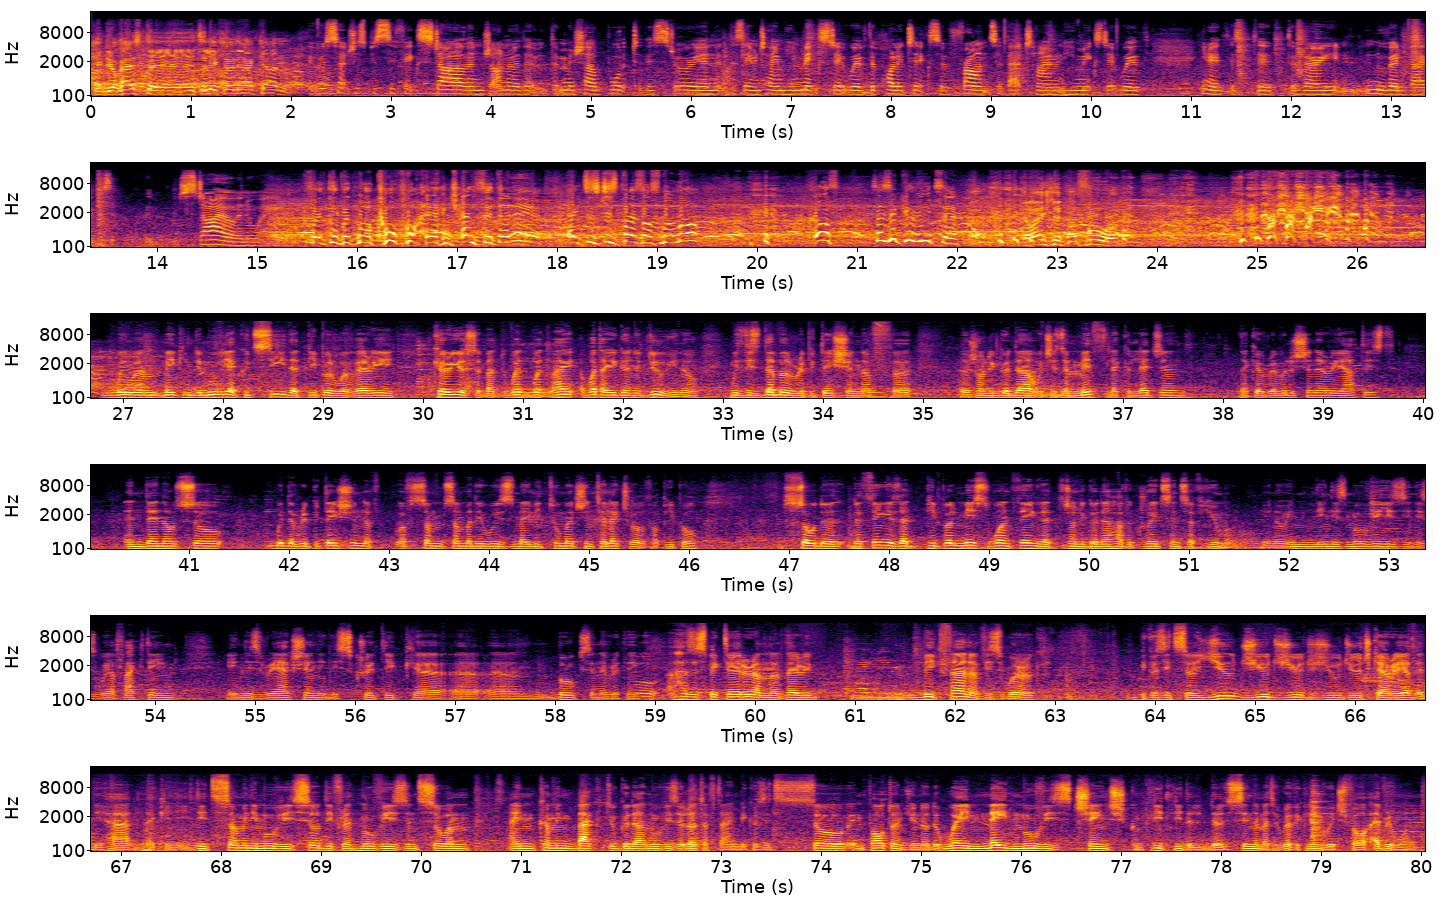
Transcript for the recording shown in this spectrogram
qui du reste est sélectionné à Cannes. It was such a specific style and genre that, that Michel brought to this story and at the same time he mixed it with the politics of France at that time and he mixed it with, you know, this, the, the very nouvelle vague style in a way. Faut être complètement con pour aller à Cannes cette année avec tout ce qui se passe en ce moment. ça c'est comique ça. C'est vrai que c'est pas faux. Hein. when we were making the movie, I could see that people were very curious about what what why, what are you going to do, you know, with this double reputation of uh, uh, Jean-Luc Godard, which is a myth, like a legend, like a revolutionary artist, and then also with the reputation of, of some somebody who is maybe too much intellectual for people. So the the thing is that people miss one thing that Jean-Luc Godard have a great sense of humor, you know, in in his movies, in his way of acting in his reaction, in his critic uh, uh, um, books and everything. As a spectator, I'm a very big fan of his work because it's a huge, huge, huge, huge, huge career that he had. Like he, he did so many movies, so different movies, and so I'm. I'm coming back to Godard movies a lot of time because it's so important, you know, the way made movies change completely the, the cinematographic language for everyone.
